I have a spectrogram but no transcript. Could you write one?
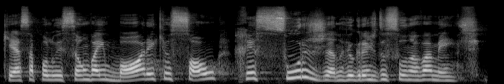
que essa poluição vá embora e que o sol ressurja no Rio Grande do Sul novamente.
